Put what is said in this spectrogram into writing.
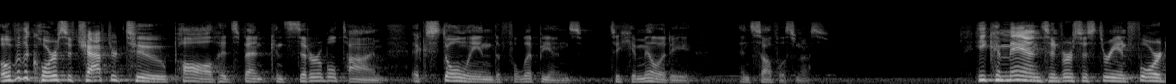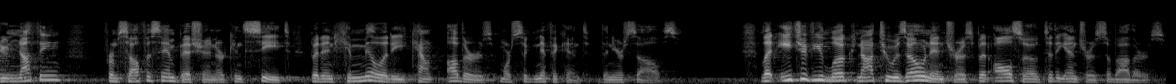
Over the course of chapter 2, Paul had spent considerable time extolling the Philippians to humility and selflessness. He commands in verses 3 and 4 do nothing from selfish ambition or conceit, but in humility count others more significant than yourselves. Let each of you look not to his own interests, but also to the interests of others.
